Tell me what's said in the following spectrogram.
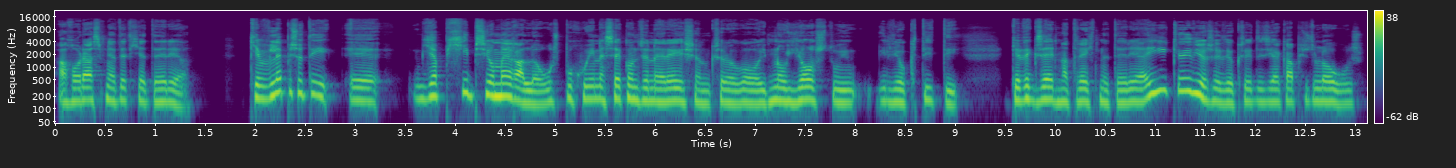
αγοράσει μια τέτοια εταιρεία. Και βλέπεις ότι ε, για ποιοι ψιωμέγα λόγους που είναι second generation, ξέρω εγώ, είναι ο γιος του ιδιοκτήτη και δεν ξέρει να τρέχει την εταιρεία ή και ο ίδιος ο ιδιοκτήτης για κάποιους λόγους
